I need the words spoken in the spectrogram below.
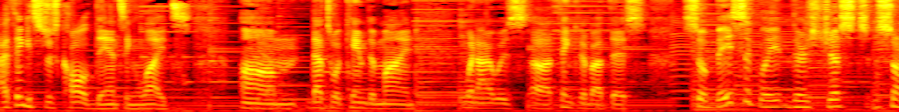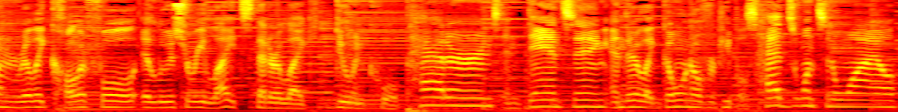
I think it's just called dancing lights. Um, that's what came to mind when I was uh, thinking about this. So basically, there's just some really colorful, illusory lights that are like doing cool patterns and dancing, and they're like going over people's heads once in a while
